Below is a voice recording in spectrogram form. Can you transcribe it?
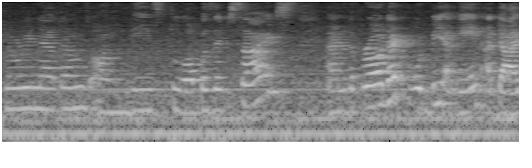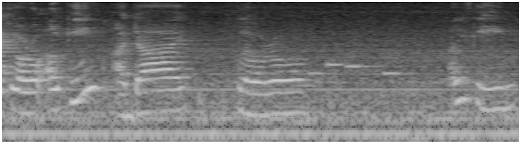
Chlorine atoms on these two opposite sides and the product would be again a dichloroalkene, a dichloroalkene,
